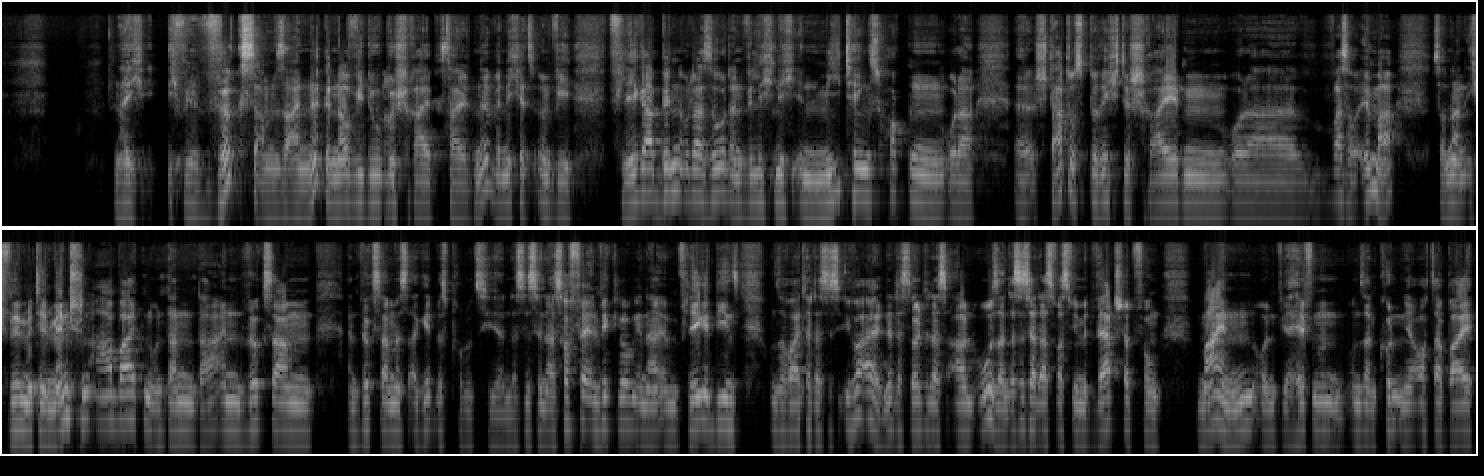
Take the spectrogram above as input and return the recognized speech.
Na, ich, ich will wirksam sein, ne? Genau wie du genau. beschreibst halt, ne? Wenn ich jetzt irgendwie Pfleger bin oder so, dann will ich nicht in Meetings hocken oder äh, Statusberichte schreiben oder was auch immer, sondern ich will mit den Menschen arbeiten und dann da einen wirksamen, ein wirksames Ergebnis produzieren. Das ist in der Softwareentwicklung, in der, im Pflegedienst und so weiter, das ist überall, ne? Das sollte das A und O sein. Das ist ja das, was wir mit Wertschöpfung meinen und wir helfen unseren Kunden ja auch dabei,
